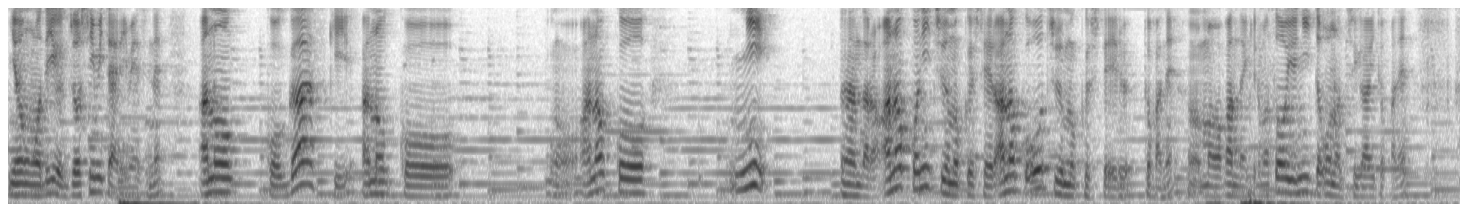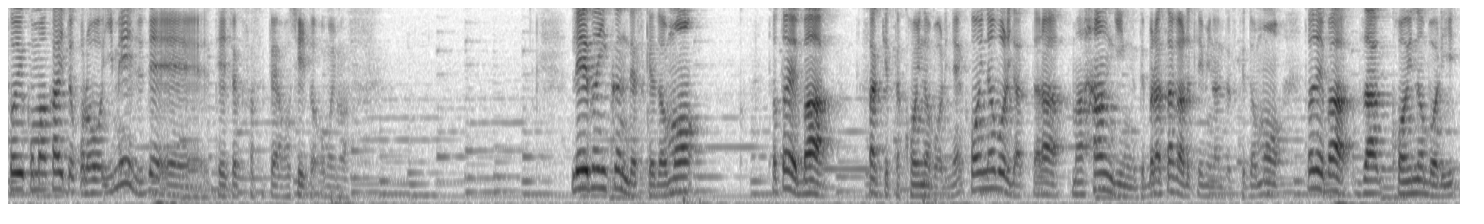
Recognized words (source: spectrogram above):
日本語で言う女子みたいなイメージね。あの子が好き、あの子、あの子になんだろう、あの子に注目している、あの子を注目しているとかね、まあわかんないけど、まあ、そういう2と5の違いとかね、そういう細かいところをイメージで、えー、定着させてほしいと思います。例文いくんですけども、例えば、さっき言った鯉のぼりね、鯉のぼりだったら、まあ、ハンギングってぶら下がるって意味なんですけども、例えば、ザ・鯉のぼり、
